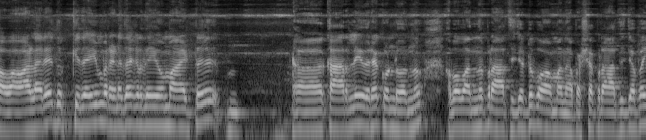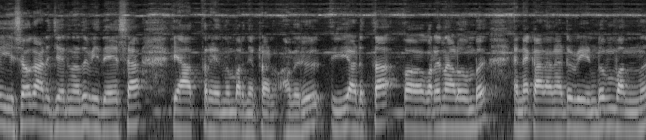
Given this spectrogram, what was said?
വളരെ ദുഃഖിതയും വ്രണിത ഹൃദയവുമായിട്ട് കാറിൽ ഇവരെ കൊണ്ടുവന്നു. അപ്പോൾ വന്ന് പ്രാർത്ഥിച്ചിട്ട് പോകാൻ വന്ന. പക്ഷെ പ്രാർത്ഥിച്ചപ്പോൾ ഈശോ കാണിച്ചു തരുന്നത് വിദേശ യാത്രയെന്നും പറഞ്ഞിട്ടാണ്. അവർ ഈ അടുത്ത കുറേ നാൾ മുമ്പ് എന്നെ കാണാനായിട്ട് വീണ്ടും വന്ന്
